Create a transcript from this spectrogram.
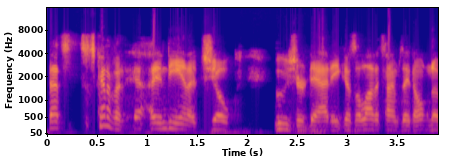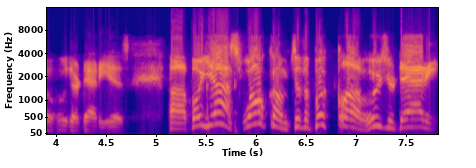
that's it's kind of an Indiana joke, Who's your daddy? Because a lot of times they don't know who their daddy is. Uh, but yes, welcome to the book club. Who's your daddy?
